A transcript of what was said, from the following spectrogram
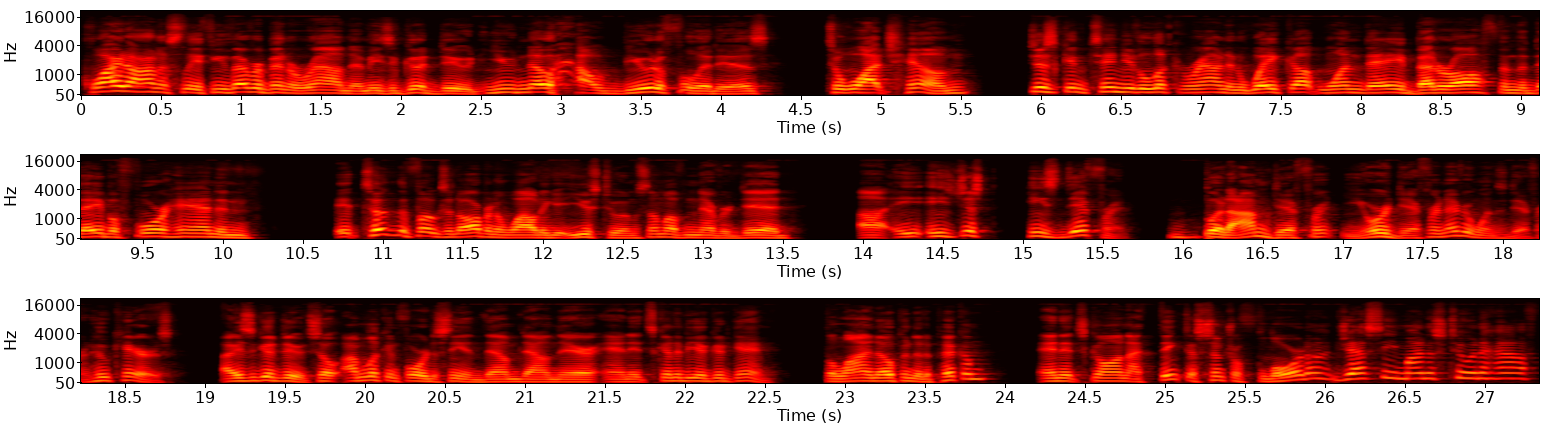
quite honestly, if you've ever been around him, he's a good dude. You know how beautiful it is to watch him just continue to look around and wake up one day better off than the day beforehand. And it took the folks at Auburn a while to get used to him. Some of them never did. Uh, he, he's just, he's different. But I'm different. You're different. Everyone's different. Who cares? Uh, he's a good dude. So I'm looking forward to seeing them down there, and it's going to be a good game. The line opened at a pick 'em, and it's gone, I think, to Central Florida. Jesse, minus two and a half.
